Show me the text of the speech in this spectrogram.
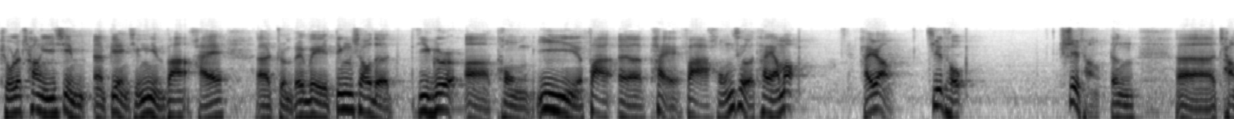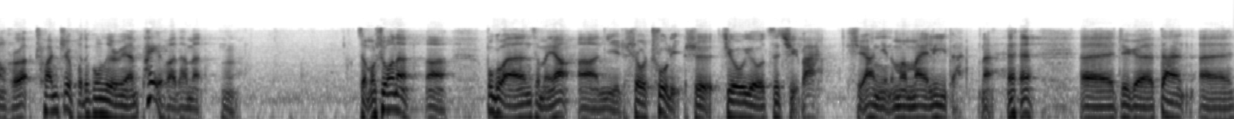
除了倡议信呃变形印发，还呃准备为盯梢的的哥啊统一发呃派发红色太阳帽，还让街头、市场等呃场合穿制服的工作人员配合他们。嗯，怎么说呢？啊，不管怎么样啊，你受处理是咎由自取吧。谁让你那么卖力的？那，呃，这个，但呃，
